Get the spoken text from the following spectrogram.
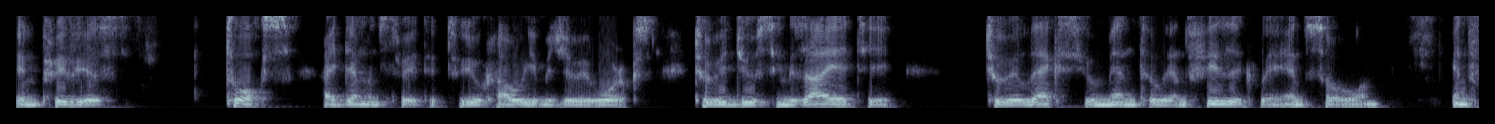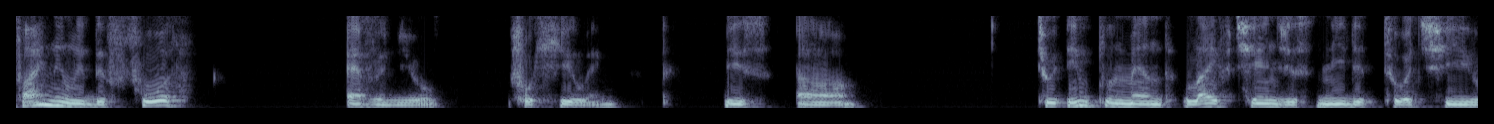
in previous talks, I demonstrated to you how imagery works to reduce anxiety, to relax you mentally and physically, and so on. And finally, the fourth avenue for healing is uh, to implement life changes needed to achieve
